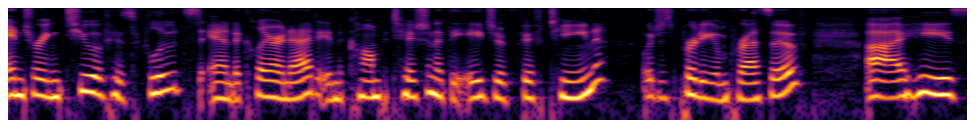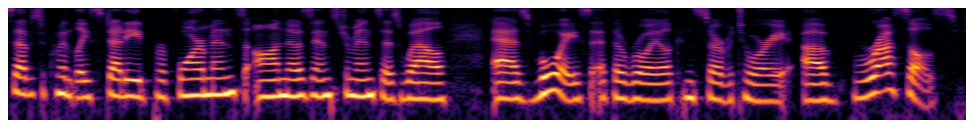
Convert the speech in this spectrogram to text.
entering two of his flutes and a clarinet into competition at the age of 15. Which is pretty impressive. Uh, he subsequently studied performance on those instruments as well as voice at the Royal Conservatory of Brussels.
